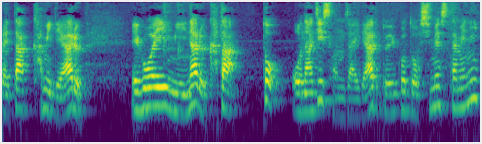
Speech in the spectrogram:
れた神であるエゴエイミーなる方と同じ存在であるということを示すために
